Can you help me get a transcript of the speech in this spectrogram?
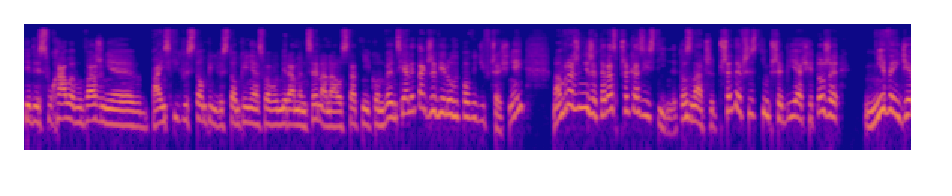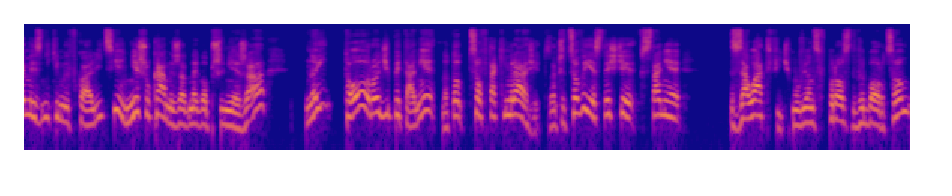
kiedy słuchałem uważnie pańskich wystąpień, wystąpienia Sławomira Mencena na ostatniej konwencji, ale także wielu wypowiedzi wcześniej, mam wrażenie, że teraz przekaz jest inny. To znaczy, przede wszystkim przebija się to, że nie wejdziemy z nikim w koalicję, nie szukamy żadnego przymierza. No i to rodzi pytanie, no to co w takim razie? To znaczy, co wy jesteście w stanie załatwić, mówiąc wprost wyborcom,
